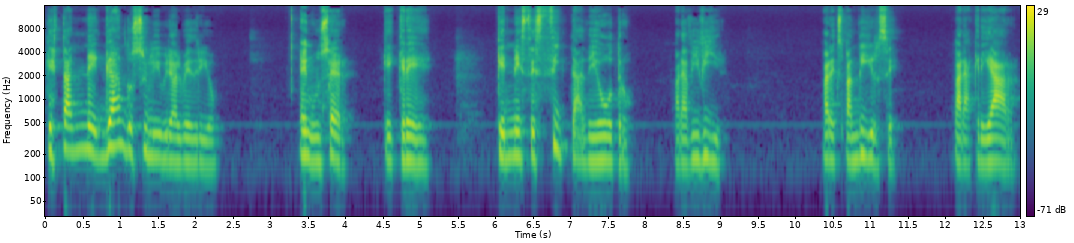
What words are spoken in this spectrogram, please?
que está negando su libre albedrío, en un ser que cree que necesita de otro para vivir, para expandirse, para crear.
